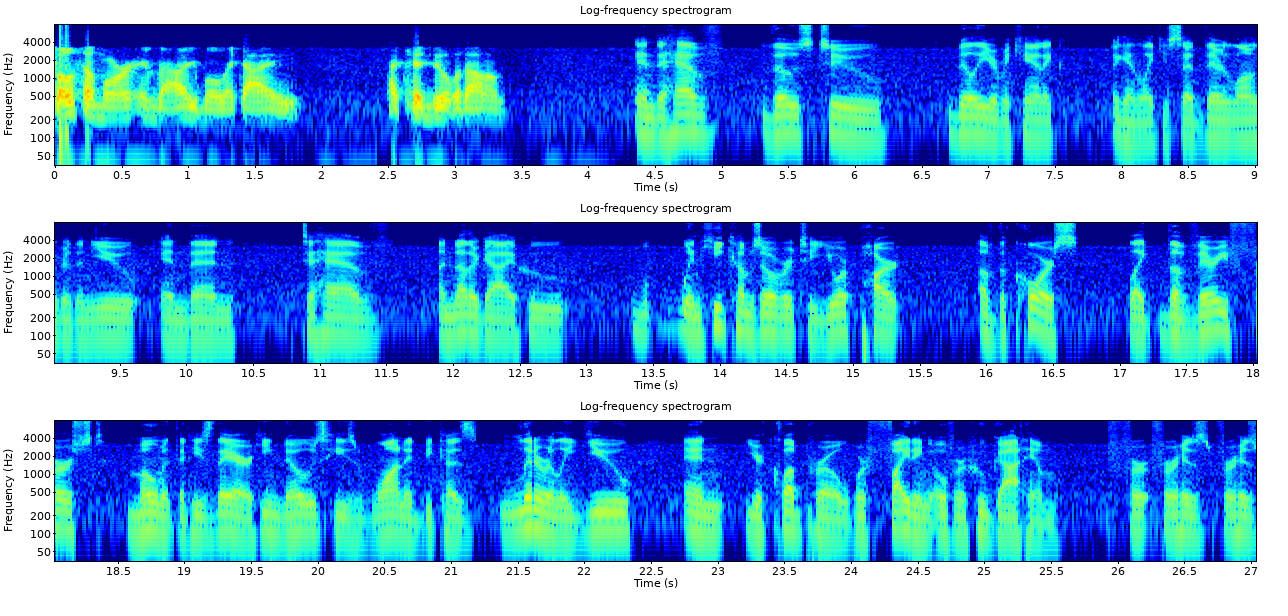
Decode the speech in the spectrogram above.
both of them are invaluable. Like I, I couldn't do it without them. And to have those two, Billy, your mechanic, again, like you said, they're longer than you, and then to have another guy who, when he comes over to your part of the course, like the very first moment that he's there, he knows he's wanted because literally you and your club pro were fighting over who got him for, for his for his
